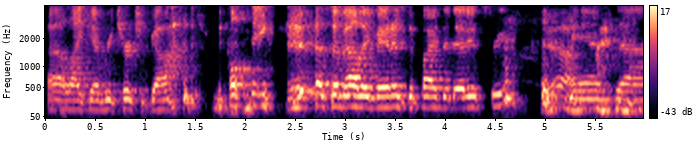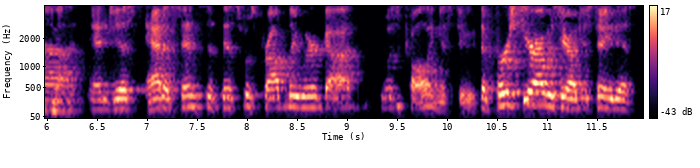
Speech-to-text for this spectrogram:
Uh, like every Church of God building, somehow they managed to find the dead end streets, yeah. and uh, and just had a sense that this was probably where God was calling us to. The first year I was here, I'll just tell you this:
